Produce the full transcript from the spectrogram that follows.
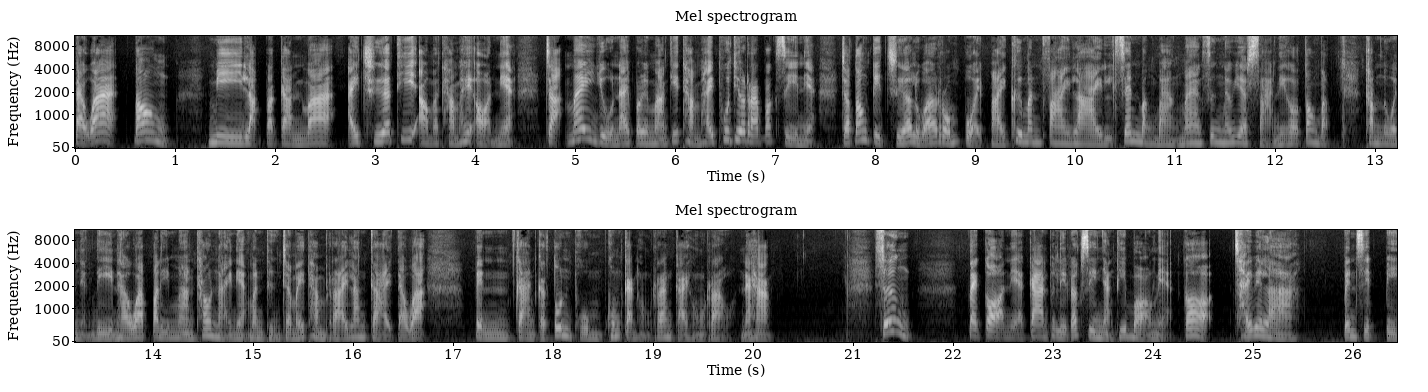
แต่ว่าต้อง มีหลักประกันว่าไอ้เชื้อที่เอามาทำให้อ่อนเนี่ยจะไม่อยู่ในปริมาณที่ทำให้ผู้ที่รับวัคซีนเนี่ยจะต้องติดเชื้อหรือว่าล้มป่วยไป คือมันไฟลายเส้นบางๆ มาก ซึ่งนักวิทยาศาสตร์นี่เขาต้องแบบคำนวณอย่างดีนะคะว่าปริมาณเท่าไหนเนี่ยมันถึงจะไม่ทำร้ายร่างกาย แต่ว่าเป็นการกระตุ้นภูมิคุ้มกันของร่างกายของเรานะคะซึ่งแต่ก่อนเนี่ยการผลิตวัคซีนอย่างที่บอกเนี่ยก็ใช้เวลาเป็น 10 ปี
